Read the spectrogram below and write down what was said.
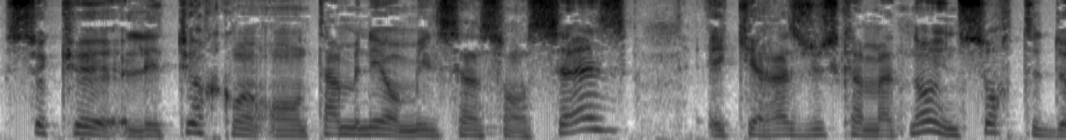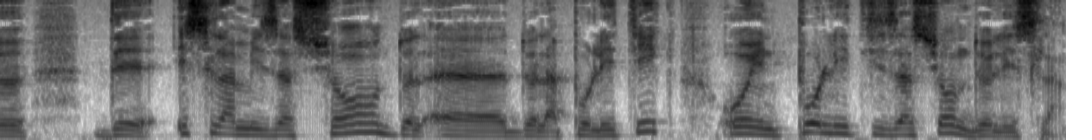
ce que les Turcs ont, amené en 1516 et qui reste jusqu'à maintenant une sorte de d'islamisation de, euh, de la politique ou une politisation de l'islam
